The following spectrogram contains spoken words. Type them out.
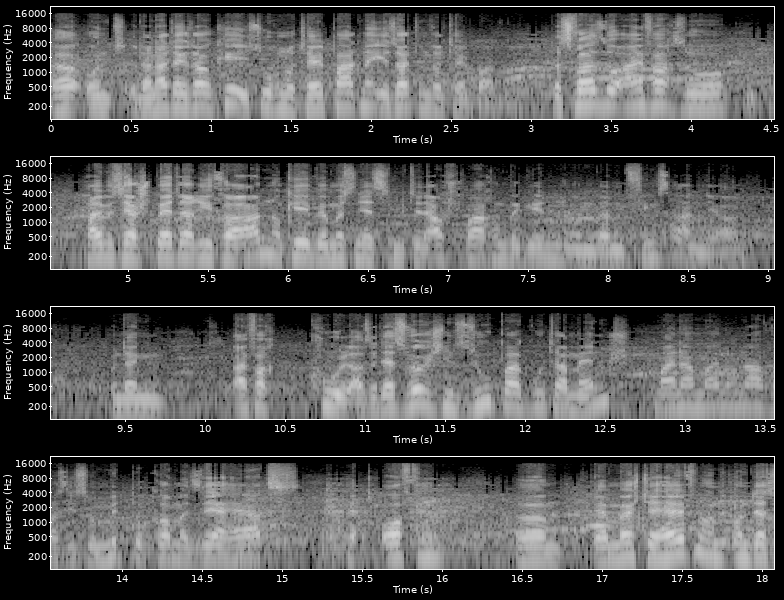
Äh, und dann hat er gesagt, okay, ich suche einen Hotelpartner, ihr seid unser Hotelpartner. Das war so einfach so halbes Jahr später rief er an, okay, wir müssen jetzt mit den Absprachen beginnen und dann fing es an, ja. Und dann einfach cool. Also der ist wirklich ein super guter Mensch, meiner Meinung nach, was ich so mitbekomme, sehr herzoffen. Ähm, er möchte helfen und, und das,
